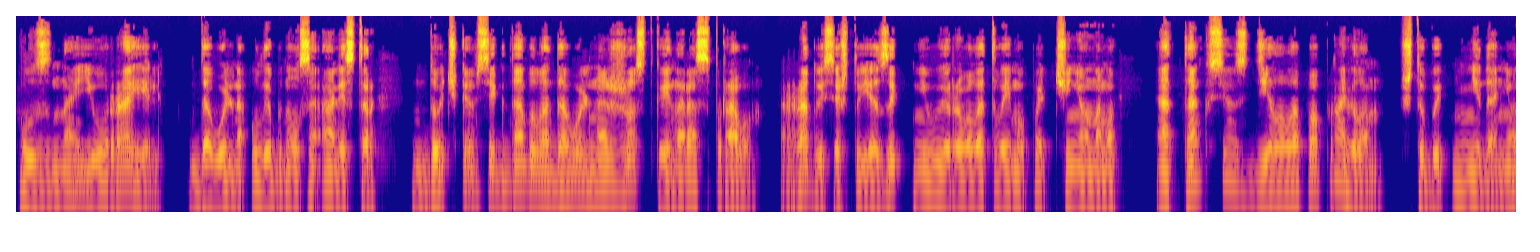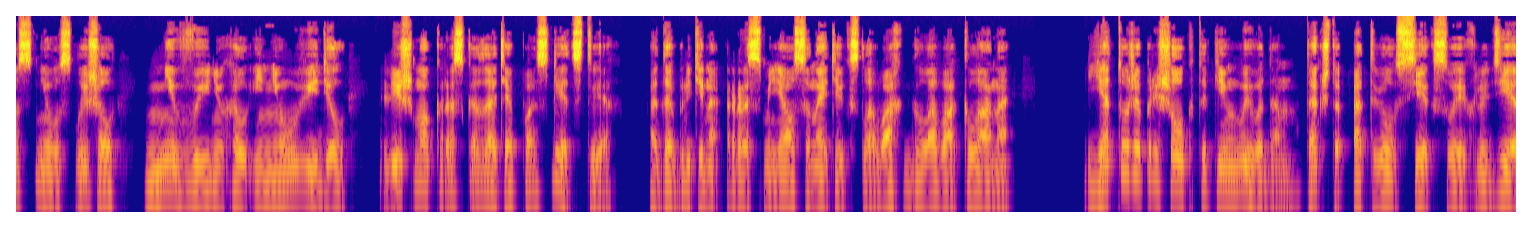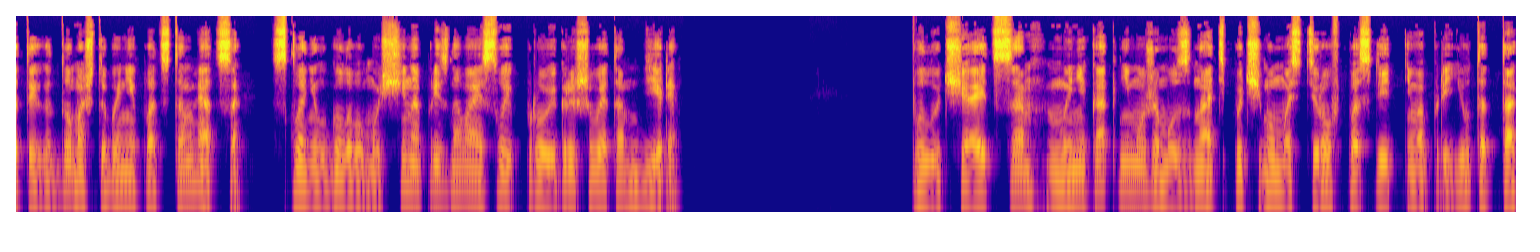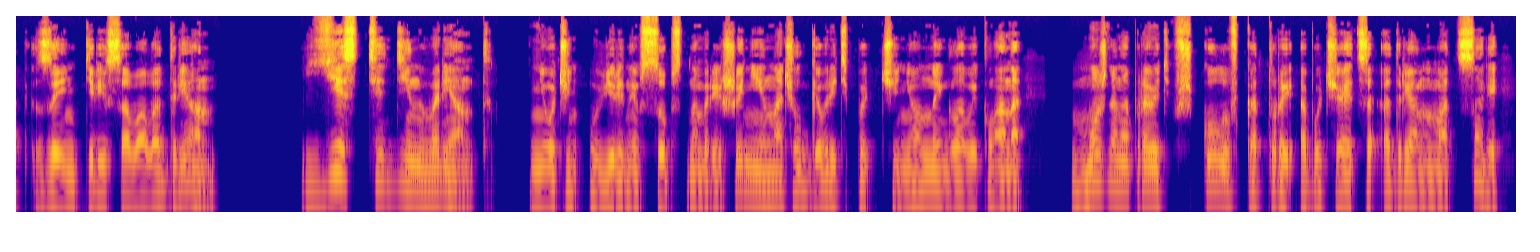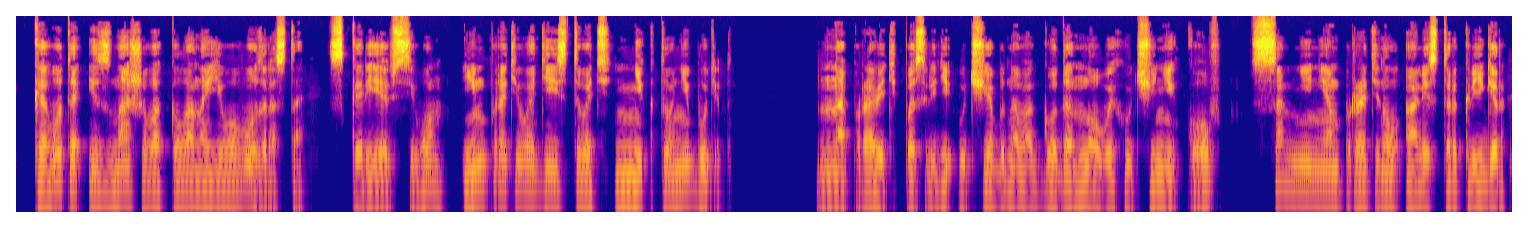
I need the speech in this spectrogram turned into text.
«Узнаю, Раэль», – довольно улыбнулся Алистер. «Дочка всегда была довольно жесткой на расправу. Радуйся, что язык не вырвала твоему подчиненному, а так все сделала по правилам чтобы не донес, не услышал, не вынюхал и не увидел, лишь мог рассказать о последствиях. Одобрительно рассмеялся на этих словах глава клана. Я тоже пришел к таким выводам, так что отвел всех своих людей от их дома, чтобы не подставляться, склонил голову мужчина, признавая свой проигрыш в этом деле. Получается, мы никак не можем узнать, почему мастеров последнего приюта так заинтересовал Адриан. Есть один вариант. Не очень уверенный в собственном решении начал говорить подчиненный главы клана. Можно направить в школу, в которой обучается Адриан Мацари, кого-то из нашего клана его возраста. Скорее всего, им противодействовать никто не будет. Направить посреди учебного года новых учеников? С сомнением протянул Алистер Кригер.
